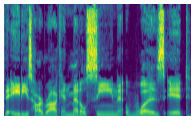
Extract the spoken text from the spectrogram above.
the 80s hard rock and metal scene was it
